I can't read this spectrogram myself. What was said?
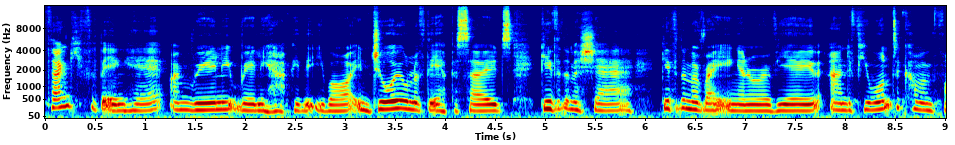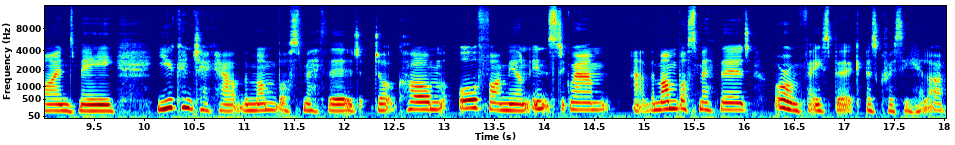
thank you for being here. I'm really, really happy that you are. Enjoy all of the episodes, give them a share, give them a rating and a review. And if you want to come and find me, you can check out the mumbossmethod.com or find me on Instagram at the Mum Boss Method or on Facebook as Chrissie Hiller.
